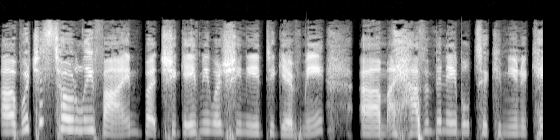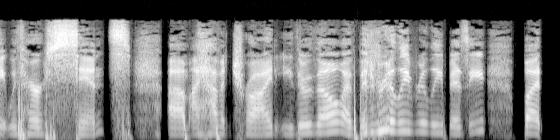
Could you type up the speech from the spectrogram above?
uh, which is totally fine, but she gave me what she needed to give me. Um, I haven't been able to communicate with her since. Um, I haven't tried either, though. I've been really, really busy, but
